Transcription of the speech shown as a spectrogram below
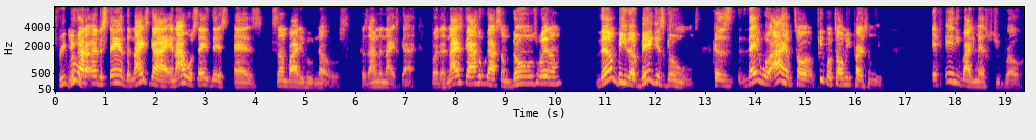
Street you rules. got to understand the nice guy, and I will say this as somebody who knows, because I'm the nice guy. But a Mhm. nice guy who got some goons with him, them be the biggest goons, because they will. I have told people have told me personally, if anybody mess with you, bro,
